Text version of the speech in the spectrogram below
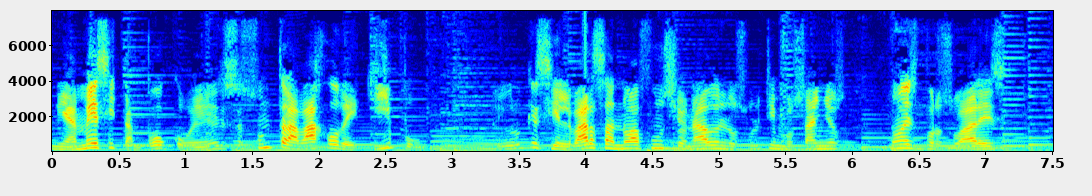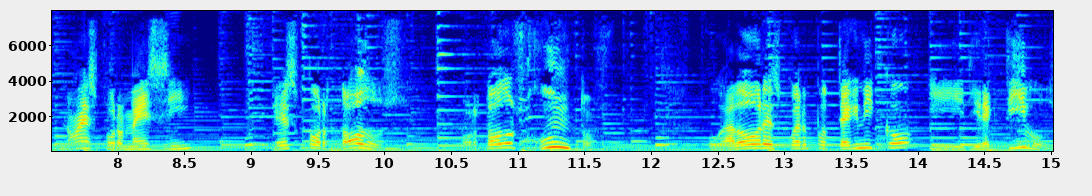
ni a Messi tampoco. ¿eh? es un trabajo de equipo. Yo creo que si el Barça no ha funcionado en los últimos años, no es por Suárez, no es por Messi, es por todos, por todos juntos jugadores, cuerpo técnico y directivos.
